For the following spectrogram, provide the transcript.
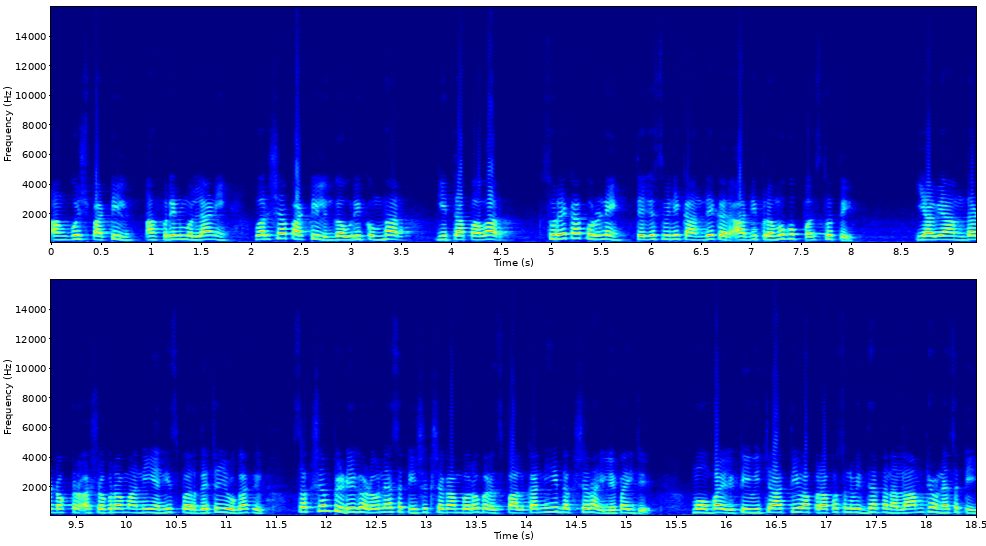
अंकुश पाटील आफरीन मुल्लाणी वर्षा पाटील गौरी कुंभार गीता पवार सुरेखा कुरणे तेजस्विनी कांदेकर आदी प्रमुख उपस्थित होते. यावेळी आमदार डॉक्टर अशोकराव माने यांनी स्पर्धेच्या युगातील सक्षम पिढी घडवण्यासाठी शिक्षकांबरोबरच पालकांनीही दक्ष राहिले पाहिजे. मोबाईल टीव्हीच्या अतिवापरापासून विद्यार्थ्यांना लांब ठेवण्यासाठी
